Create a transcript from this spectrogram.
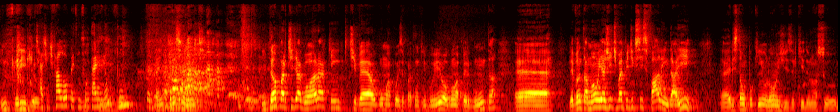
Incrível. A gente falou para eles não soltarem nenhum pum. É impressionante. Então, a partir de agora, quem tiver alguma coisa para contribuir, alguma pergunta, é, levanta a mão e a gente vai pedir que vocês falem daí. É, eles estão um pouquinho longe aqui do nosso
